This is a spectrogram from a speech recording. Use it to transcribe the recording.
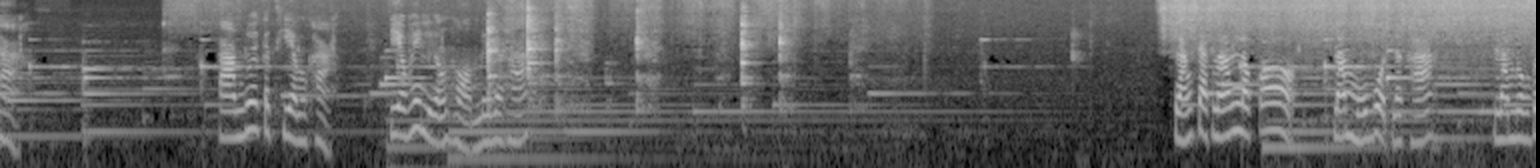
ค่ะ ตามด้วยกระเทียมค่ะ เจียวให้เหลืองหอมเลยนะคะ หลังจากนั้นเราก็นำหมูบดนะคะนำลงไป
